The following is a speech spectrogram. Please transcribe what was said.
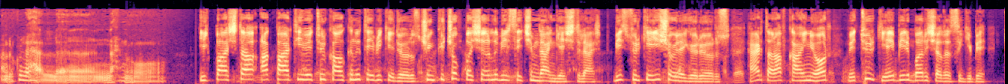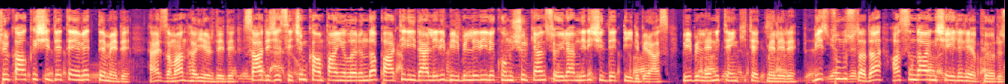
على كل حال آه، نحن İlk başta AK Parti ve Türk halkını tebrik ediyoruz. Çünkü çok başarılı bir seçimden geçtiler. Biz Türkiye'yi şöyle görüyoruz. Her taraf kaynıyor ve Türkiye bir barış adası gibi. Türk halkı şiddete evet demedi. Her zaman hayır dedi. Sadece seçim kampanyalarında parti liderleri birbirleriyle konuşurken söylemleri şiddetliydi biraz. Birbirlerini tenkit etmeleri. Biz Tunus'ta da aslında aynı şeyleri yapıyoruz.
